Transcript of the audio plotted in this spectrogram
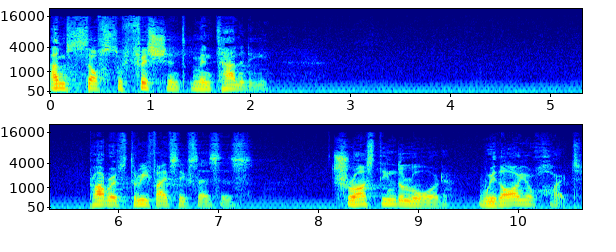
I'm self sufficient mentality. Proverbs 3 5 6 says this Trust in the Lord with all your heart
